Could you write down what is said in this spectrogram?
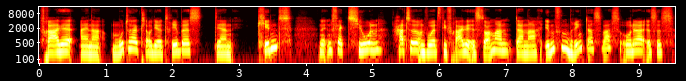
Frage einer Mutter, Claudia Trebes, deren Kind eine Infektion hatte und wo jetzt die Frage ist, soll man danach impfen? Bringt das was? Oder ist es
